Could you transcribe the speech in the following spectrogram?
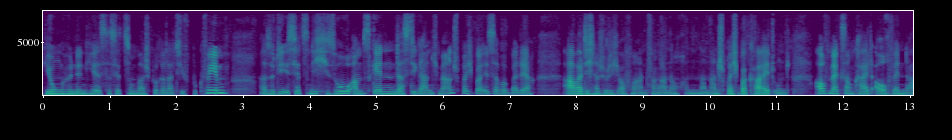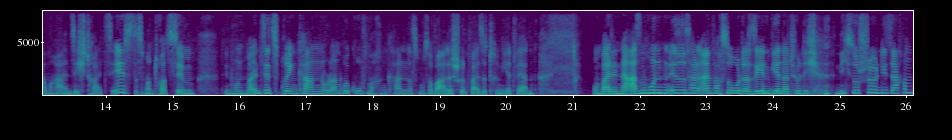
jungen Hündin hier ist das jetzt zum Beispiel relativ bequem. Also die ist jetzt nicht so am Scannen, dass die gar nicht mehr ansprechbar ist, aber bei der arbeite ich natürlich auch von Anfang an auch an, an Ansprechbarkeit und Aufmerksamkeit, auch wenn da mal ein Sichtreiz ist, dass man trotzdem den Hund mal in Sitz bringen kann oder einen Rückruf machen kann. Das muss aber alles schrittweise trainiert werden. Und bei den Nasenhunden ist es halt einfach so, da sehen wir natürlich nicht so schön die Sachen.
